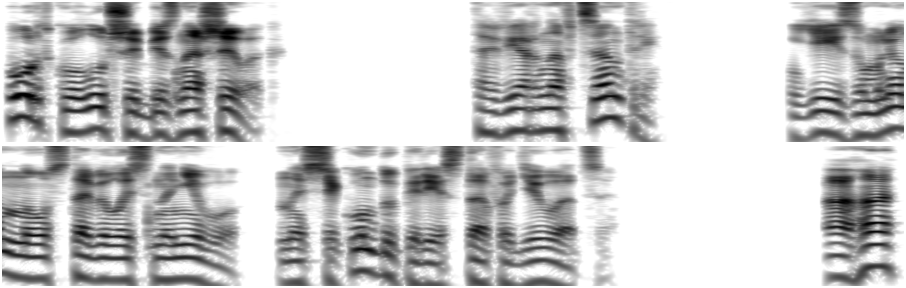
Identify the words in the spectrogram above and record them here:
«Куртку лучше без нашивок». «Таверна в центре?» Я изумленно уставилась на него, на секунду перестав одеваться. «Ага».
